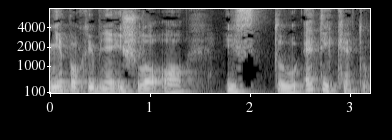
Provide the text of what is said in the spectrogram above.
Nepochybne išlo o istú etiketu,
